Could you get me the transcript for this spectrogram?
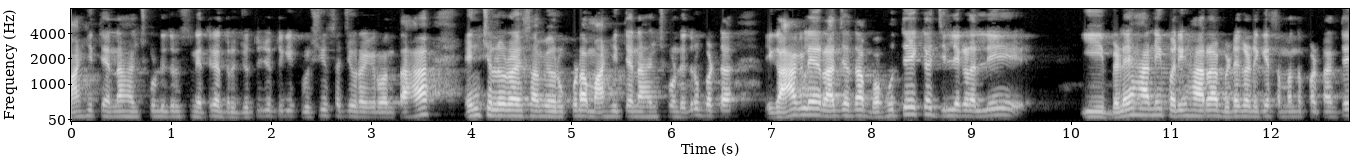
ಮಾಹಿತಿಯನ್ನ ಹಂಚಿಕೊಂಡಿದ್ರು. ಸ್ನೇಹಿತರೆ, ಅದ್ರ ಜೊತೆ ಜೊತೆಗೆ ಕೃಷಿ ಸಚಿವರಾಗಿರುವಂತಹ ಎನ್. ಸ್ವಾಮಿ ಅವರು ಕೂಡ ಮಾಹಿತಿಯನ್ನ ಹಂಚಿಕೊಂಡಿದ್ರು. ಬಟ್ ಈಗಾಗಲೇ ರಾಜ್ಯದ ಬಹುತೇಕ ಜಿಲ್ಲೆಗಳಲ್ಲಿ ಈ ಬೆಳೆ ಹಾನಿ ಪರಿಹಾರ ಬಿಡುಗಡೆಗೆ ಸಂಬಂಧಪಟ್ಟಂತೆ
